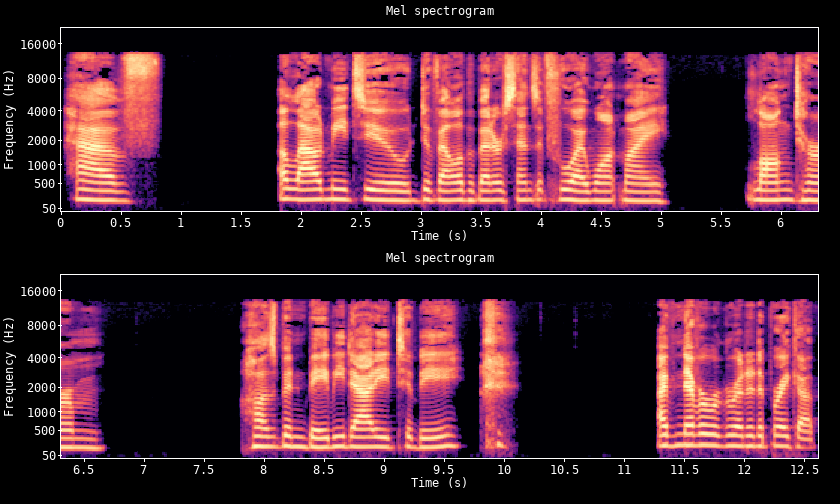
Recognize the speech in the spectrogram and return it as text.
have allowed me to develop a better sense of who I want my long term husband, baby daddy to be. I've never regretted a breakup.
